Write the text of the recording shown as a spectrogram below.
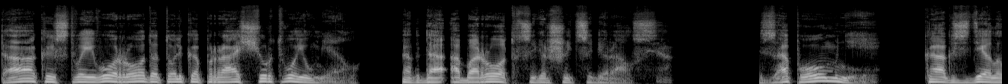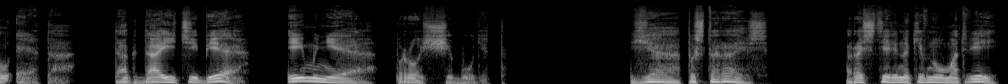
Так из твоего рода только пращур твой умел, когда оборот совершить собирался. Запомни, как сделал это, тогда и тебе, и мне проще будет. Я постараюсь, — растерянно кивнул Матвей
